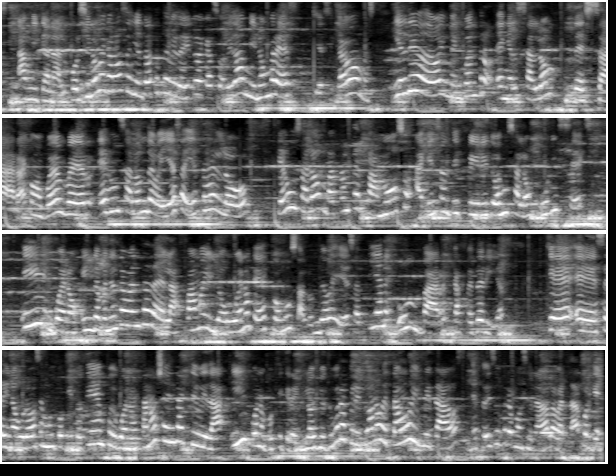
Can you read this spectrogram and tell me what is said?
más a mi canal. Por si no me conoces y entraste este videito de casualidad, mi nombre es Jessica Gómez y el día de hoy me encuentro en el salón de Sara. Como pueden ver, es un salón de belleza y este es el logo, que es un salón bastante famoso aquí en Santo Espíritu, es un salón unisex y bueno, independientemente de la fama y lo bueno que es como un salón de belleza, tiene un bar, cafetería que eh, se inauguró hace muy poquito tiempo y bueno, esta noche hay una actividad y bueno, pues ¿qué creen? Los youtubers espirituanos estamos invitados, estoy súper emocionada la verdad porque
